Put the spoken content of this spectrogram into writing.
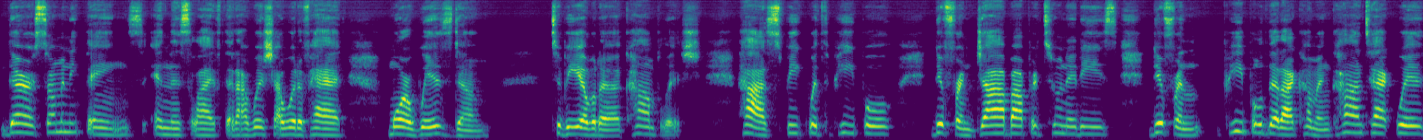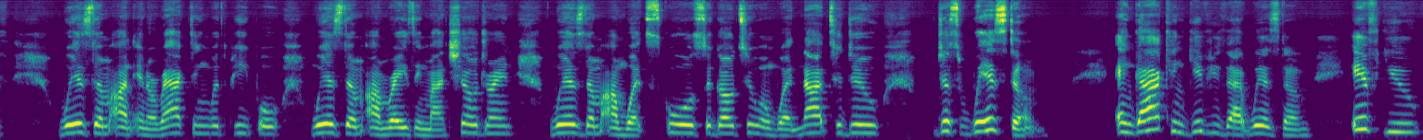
there are so many things in this life that I wish I would have had more wisdom to be able to accomplish. How I speak with people, different job opportunities, different people that I come in contact with, wisdom on interacting with people, wisdom on raising my children, wisdom on what schools to go to and what not to do, just wisdom. And God can give you that wisdom if you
